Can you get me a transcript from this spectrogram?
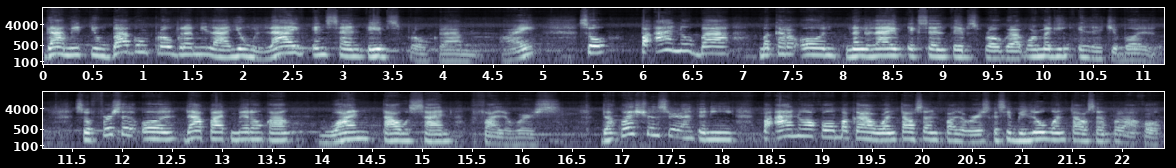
gamit yung bagong program nila, yung Live Incentives Program. Okay? So, paano ba magkaroon ng live incentives program or maging eligible? So, first of all, dapat meron kang 1,000 followers. The question, Sir Anthony, paano ako magka 1,000 followers kasi below 1,000 pa lang ako.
